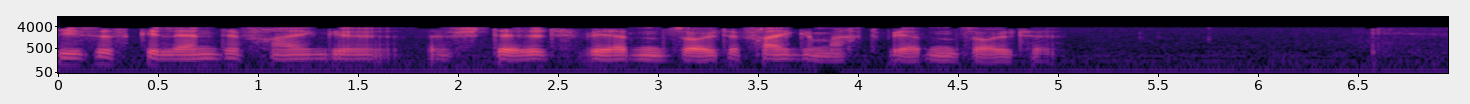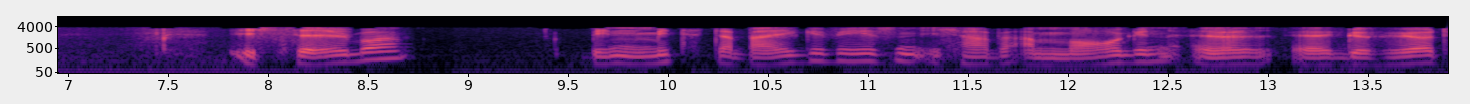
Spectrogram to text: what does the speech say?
dieses Gelände freigestellt werden sollte, freigemacht werden sollte. Ich selber bin mit dabei gewesen. Ich habe am Morgen äh, äh, gehört,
